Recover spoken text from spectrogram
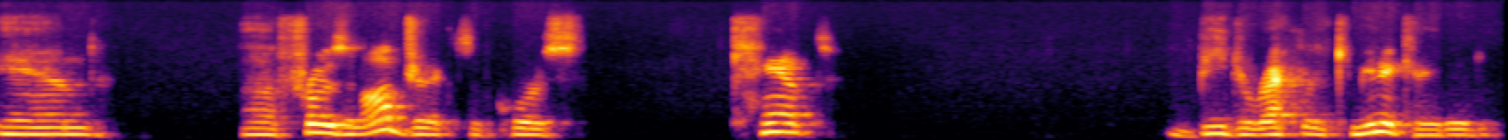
and uh, frozen objects, of course, can't be directly communicated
